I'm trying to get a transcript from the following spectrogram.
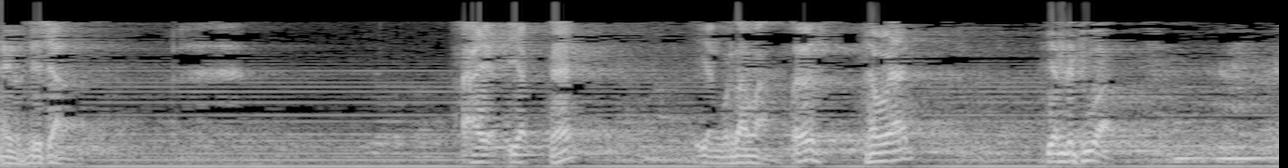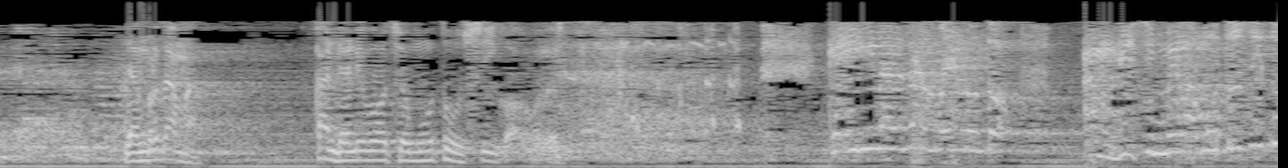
Ayo, bisa. Ayo, yang, eh? yang pertama. Terus, sampean? Yang kedua. Yang pertama. kandhane waja mutusi kok. Keinginan sampai untuk ambisi mela mutusi itu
